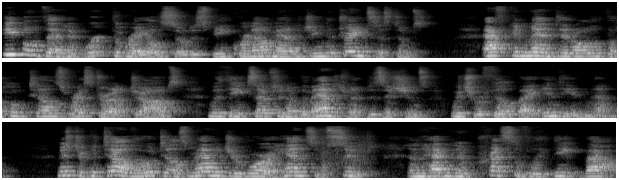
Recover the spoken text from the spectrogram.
People that had worked the rails, so to speak, were now managing the train systems. African men did all of the hotel's restaurant jobs, with the exception of the management positions, which were filled by Indian men. Mr. Patel, the hotel's manager, wore a handsome suit and had an impressively deep bow.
